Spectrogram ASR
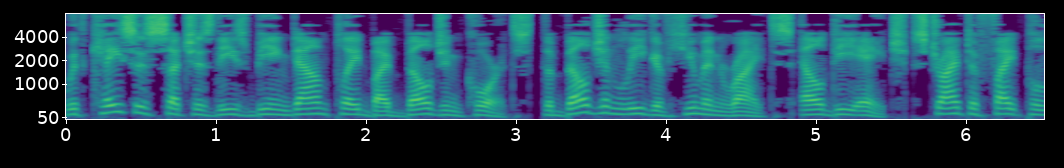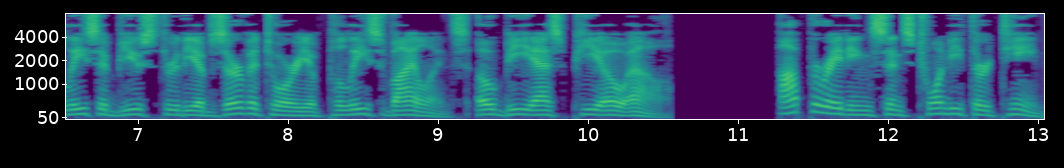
With cases such as these being downplayed by Belgian courts, the Belgian League of Human Rights LDH strive to fight police abuse through the Observatory of Police Violence OBSPOL. Operating since 2013,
